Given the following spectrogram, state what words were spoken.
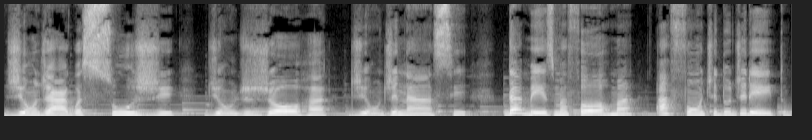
de onde a água surge, de onde jorra, de onde nasce, da mesma forma, a fonte do direito.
